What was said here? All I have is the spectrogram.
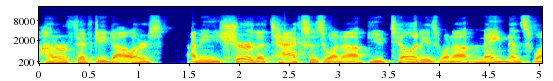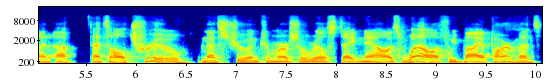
$150. I mean, sure, the taxes went up, utilities went up, maintenance went up. That's all true. And that's true in commercial real estate now as well if we buy apartments.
